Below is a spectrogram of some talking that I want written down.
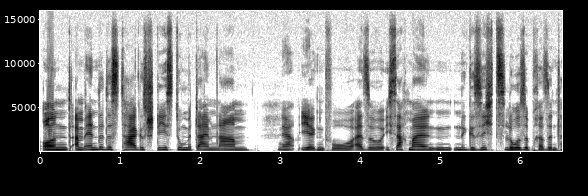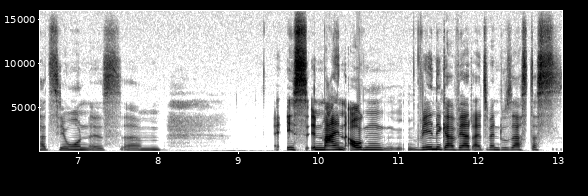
Und am Ende des Tages stehst du mit deinem Namen ja. irgendwo. Also ich sag mal, eine gesichtslose Präsentation ist, ähm, ist in meinen Augen weniger wert, als wenn du sagst, das,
